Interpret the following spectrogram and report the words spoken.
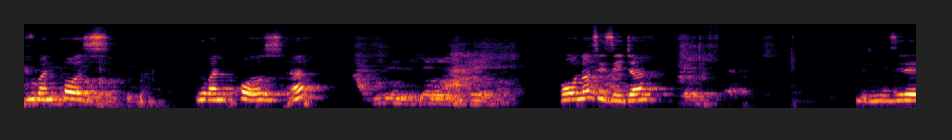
You can pause. You can pause. Eh? Oh, not Izija. Zirumizire runaka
